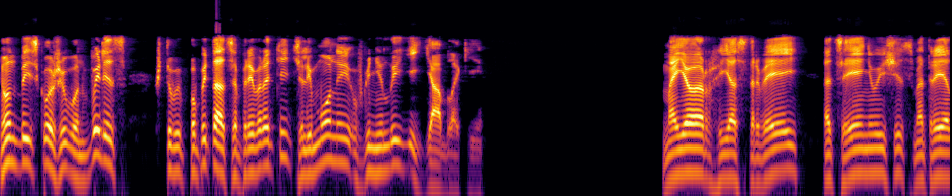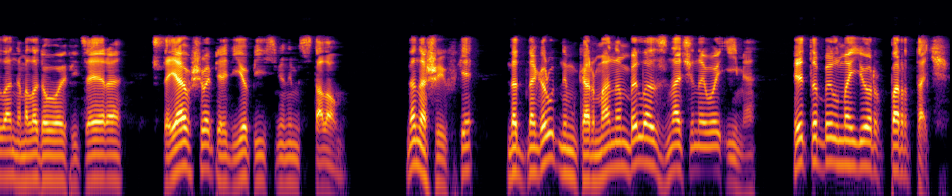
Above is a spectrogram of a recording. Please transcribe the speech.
Он бы из кожи вон вылез, чтобы попытаться превратить лимоны в гнилые яблоки. Майор Ястребей оценивающе смотрела на молодого офицера, стоявшего перед ее письменным столом. На нашивке над нагрудным карманом было означено его имя. Это был майор Портач.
